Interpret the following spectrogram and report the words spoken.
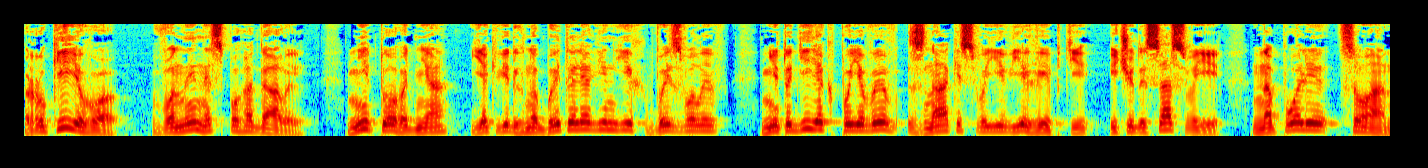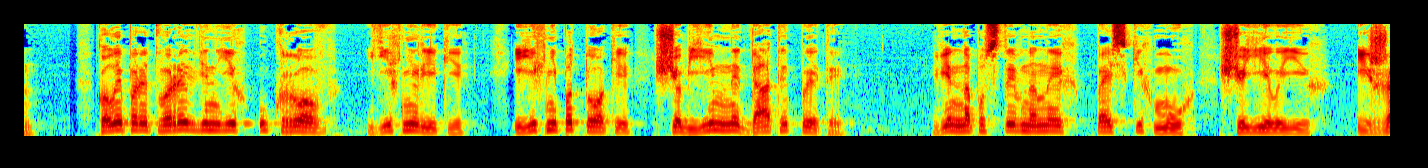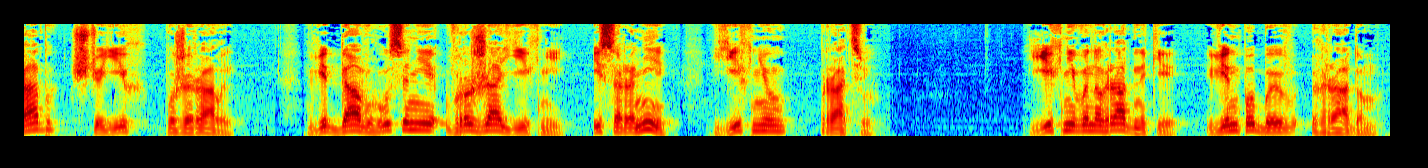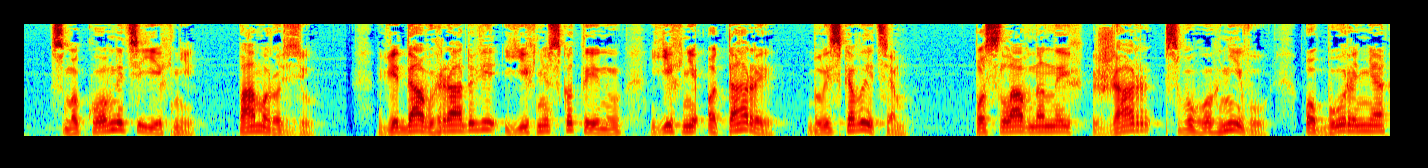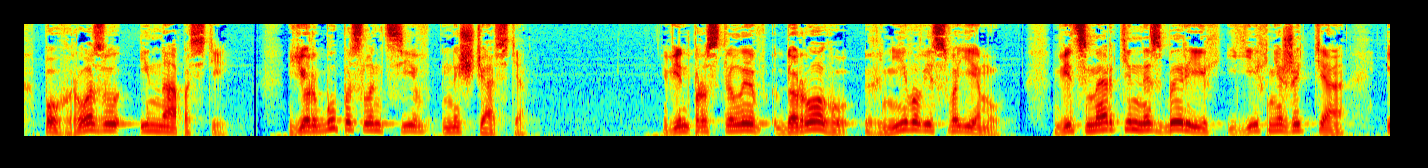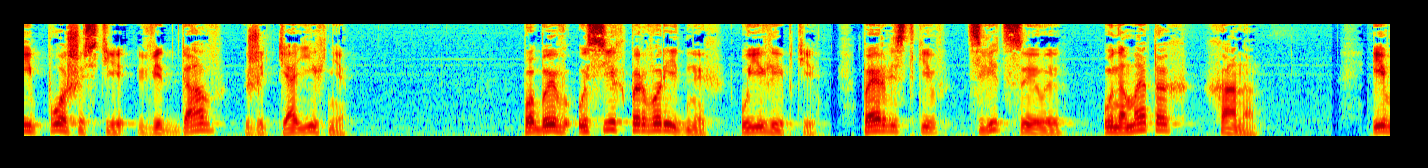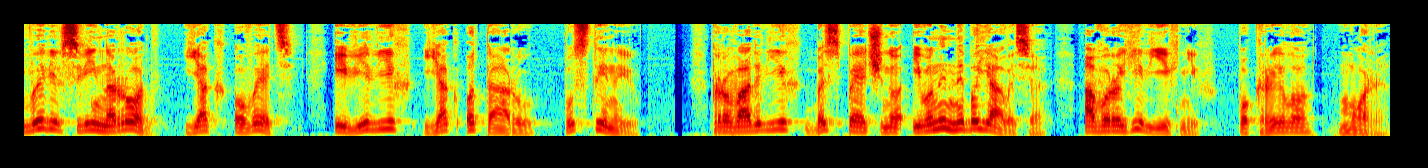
Руки його вони не спогадали ні того дня, як від гнобителя він їх визволив, ні тоді, як появив знаки свої в Єгипті і чудеса свої на полі Цоан, коли перетворив він їх у кров, їхні ріки і їхні потоки, щоб їм не дати пити. Він напустив на них пеських мух, що їли їх, і жаб, що їх пожирали. Віддав гусені врожай їхній, і сарані їхню працю. Їхні виноградники він побив градом, смоковниці їхні памороззю, віддав градові їхню скотину, їхні отари блискавицям, послав на них жар свого гніву, обурення, погрозу і напасті, юрбу посланців нещастя. Він простелив дорогу гнівові своєму, від смерті не зберіг їхнє життя і пошесті віддав життя їхнє. Побив усіх перворідних у Єгипті, первістків, цвіт сили, у наметах хана, і вивів свій народ, як овець, і вів їх, як отару, пустинею провадив їх безпечно, і вони не боялися, а ворогів їхніх покрило море.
